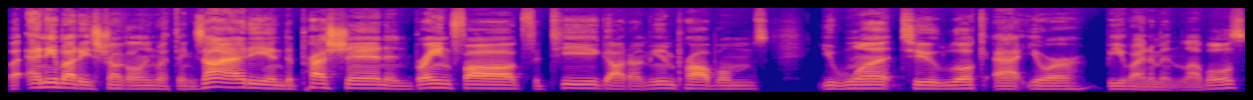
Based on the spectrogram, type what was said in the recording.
But anybody struggling with anxiety and depression and brain fog, fatigue, autoimmune problems, you want to look at your B vitamin levels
